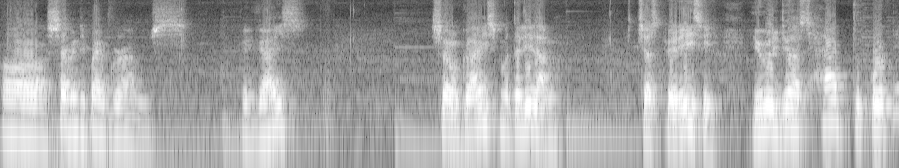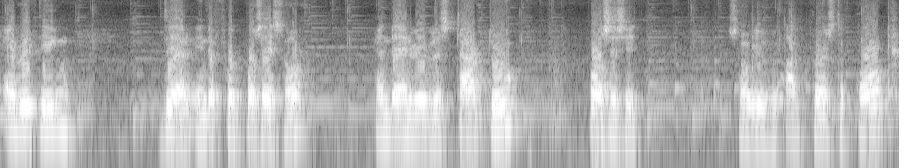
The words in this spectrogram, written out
uh, 75 grams. Okay guys? So guys madali lang. Just very easy. You will just have to put everything there in the food processor and then we will start to process it. So we will add first the pork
